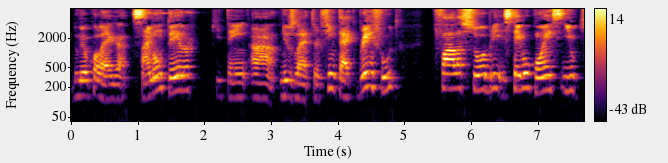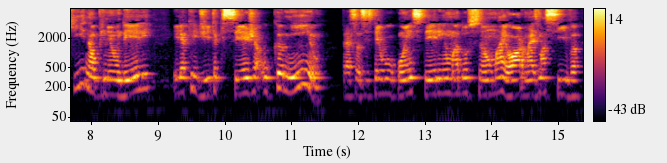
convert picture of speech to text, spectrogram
do meu colega Simon Taylor, que tem a newsletter Fintech Brain Food, fala sobre stablecoins e o que, na opinião dele, ele acredita que seja o caminho para essas stablecoins terem uma adoção maior, mais massiva.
